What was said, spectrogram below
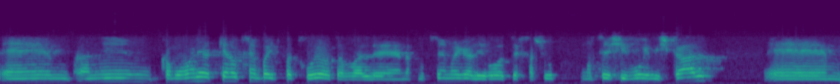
אמ, אני כמובן אעדכן אתכם בהתפתחויות, אבל אה, אנחנו צריכים רגע לראות איך השוק מוצא שיווי משקל אמ,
